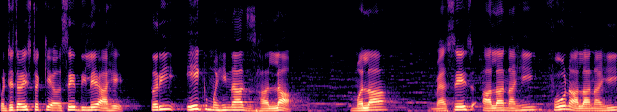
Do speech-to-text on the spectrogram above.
पंचेचाळीस टक्के असे दिले आहे तरी एक महिना झाला. मला मॅसेज आला नाही फोन आला नाही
